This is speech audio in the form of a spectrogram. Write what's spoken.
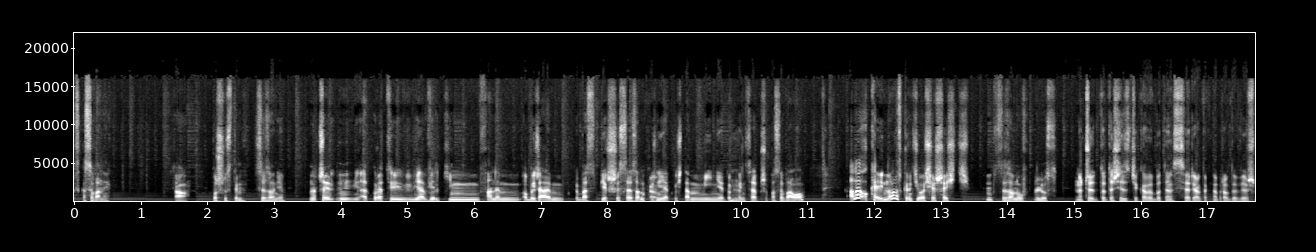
skasowany a, po szóstym sezonie. Znaczy, mm, akurat y, ja wielkim fanem obejrzałem chyba z pierwszy sezon, później jakoś tam mi nie do Mhm. końca przypasowało, ale okej, no rozkręciło się sześć sezonów luz. Znaczy, to też jest ciekawe, bo ten serial tak naprawdę, wiesz,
